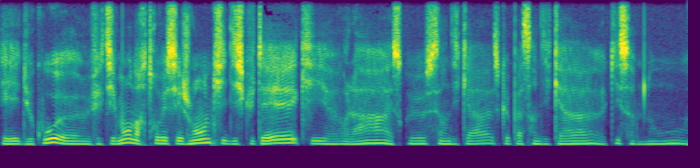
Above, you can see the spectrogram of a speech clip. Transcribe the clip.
Et du coup, euh, effectivement, on a retrouvé ces gens qui discutaient, qui, euh, voilà, est-ce que syndicat, est-ce que pas syndicat, euh, qui sommes-nous,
